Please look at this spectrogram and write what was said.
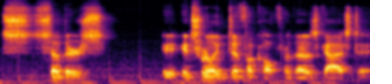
so there's, it's really difficult for those guys to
